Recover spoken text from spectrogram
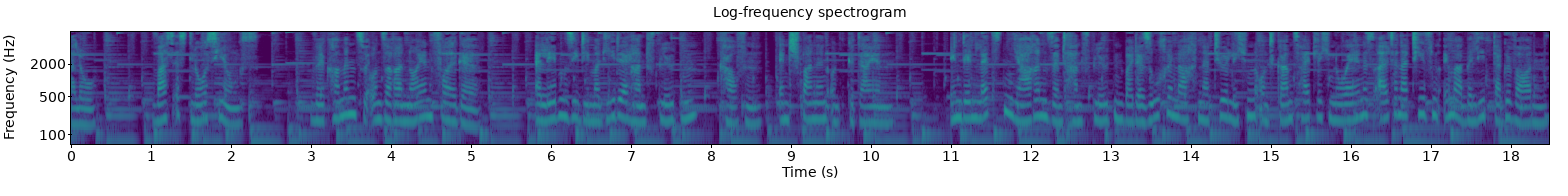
Hallo. Was ist los Jungs? Willkommen zu unserer neuen Folge. Erleben Sie die Magie der Hanfblüten, kaufen, entspannen und gedeihen. In den letzten Jahren sind Hanfblüten bei der Suche nach natürlichen und ganzheitlichen Wellness-Alternativen immer beliebter geworden.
